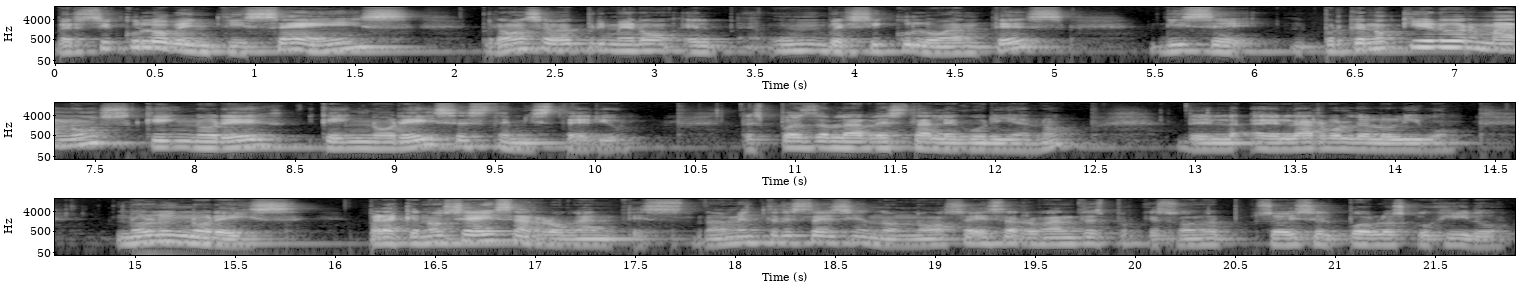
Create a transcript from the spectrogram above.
Versículo 26, pero vamos a ver primero un versículo antes. Dice, porque no quiero, hermanos, que, que ignoréis este misterio. Después de hablar de esta alegoría, ¿no? Del árbol del olivo. No lo ignoréis, para que no seáis arrogantes. Nuevamente le está diciendo, no seáis arrogantes porque son, sois el pueblo escogido,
